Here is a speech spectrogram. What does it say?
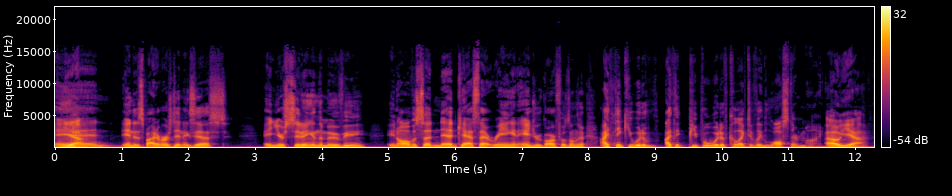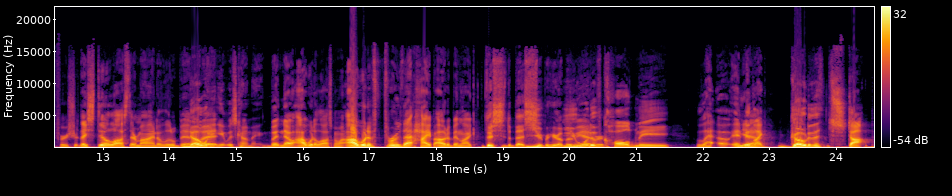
and Yeah. Into the Spider Verse didn't exist, and you're sitting in the movie and all of a sudden Ned casts that ring and Andrew Garfield's on there, I think you would have. I think people would have collectively lost their mind, Oh yeah, for sure. They still lost their mind a little bit, knowing but, it was coming. But no, I would have lost my mind. I would have through that hype. I would have been like, "This is the best superhero movie You would have called me uh, and Yeah. been like, "Go to the stop."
